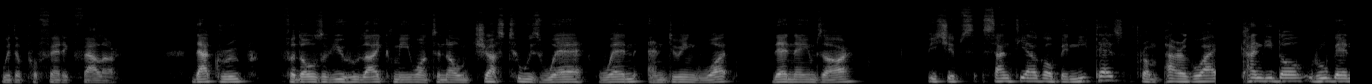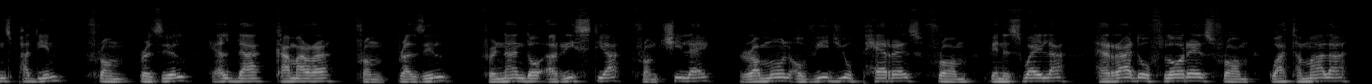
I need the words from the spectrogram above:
with a prophetic valor. That group, for those of you who like me want to know just who is where, when, and doing what, their names are Bishops Santiago Benitez from Paraguay, Candido Rubens Padin from Brazil, Helder Camara from Brazil, Fernando Ariztia from Chile, Ramon Ovidio Perez from Venezuela, Gerardo Flores from Guatemala,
